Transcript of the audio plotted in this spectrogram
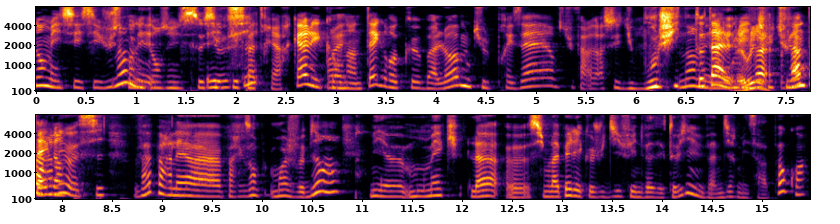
Non, mais c'est c'est juste qu'on mais- est dans une société aussi- patriarcale et qu'on Ouais. intègre que bah, l'homme, tu le préserves, tu... enfin, c'est du bullshit Non, total, mais, Mais va, tu, tu l'intègres. aussi. Va parler à, par exemple, moi je veux bien, hein, mais euh, mon mec, là, euh, si on l'appelle et que je lui dis fais une vasectomie, il va me dire mais ça va pas ou quoi?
